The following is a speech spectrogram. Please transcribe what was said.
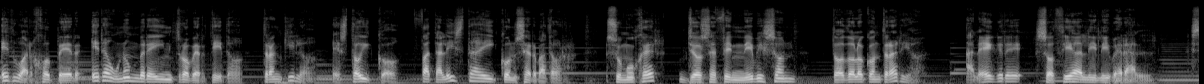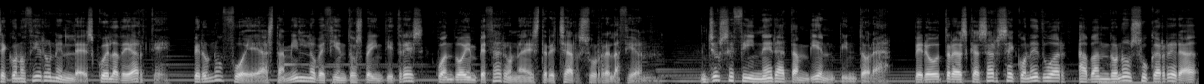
Edward Hopper era un hombre introvertido, tranquilo, estoico, fatalista y conservador. Su mujer, Josephine Nivison, todo lo contrario, alegre, social y liberal. Se conocieron en la escuela de arte, pero no fue hasta 1923 cuando empezaron a estrechar su relación. Josephine era también pintora, pero tras casarse con Edward abandonó su carrera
